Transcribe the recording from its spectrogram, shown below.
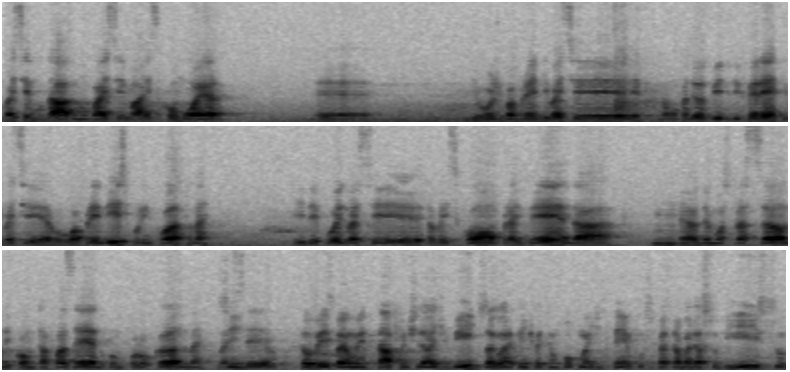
vai ser mudado, não vai ser mais como era. É, de hoje para frente vai ser, vamos fazer os vídeos diferentes, vai ser o aprendiz por enquanto, né? E depois vai ser talvez compra e venda, Uhum. É demonstração de como está fazendo, como colocando, né? Vai Sim. ser... Talvez vai aumentar a quantidade de vídeos, agora que a gente vai ter um pouco mais de tempo para trabalhar sobre isso.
